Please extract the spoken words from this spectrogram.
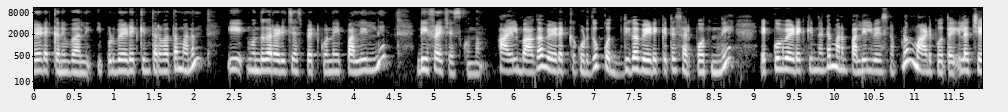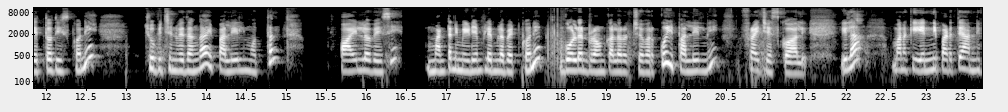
వేడెక్కనివ్వాలి. ఇప్పుడు వేడెక్కిన తర్వాత మనం ఈ ముందుగా రెడీ చేసి పెట్టుకున్న ఈ పల్లీల్ని డీప్ ఫ్రై చేసుకుందాం. ఆయిల్ బాగా వేడెక్కకూడదు. కొద్దిగా వేడెక్కితే సరిపోతుంది. ఎక్కువ వేడెక్కిందంటే మనం పల్లీలు వేసినప్పుడు మాడిపోతాయి. ఇలా చేత్తో తీసుకొని చూపించిన విధంగా ఈ పల్లీలు మొత్తం ఆయిల్లో వేసి మంటని మీడియం ఫ్లేమ్లో పెట్టుకొని గోల్డెన్ బ్రౌన్ కలర్ వచ్చే వరకు ఈ పల్లీల్ని ఫ్రై చేసుకోవాలి. ఇలా మనకి ఎన్ని పడితే అన్ని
